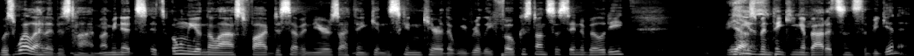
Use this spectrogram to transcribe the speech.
was well ahead of his time. I mean, it's it's only in the last five to seven years, I think, in skincare that we really focused on sustainability. Yes. He's been thinking about it since the beginning.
